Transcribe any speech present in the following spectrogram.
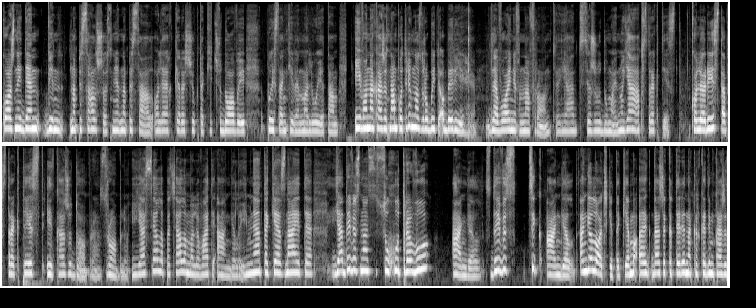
Кожний день він написав щось, не написав. Олег Керещук такий чудовий писанки він малює там. І вона каже: нам потрібно зробити оберіги для воїнів на фронт. Я сижу, думаю, ну я абстрактист. Кольорист, абстрактист, і кажу, добре, зроблю. І я сіла, почала малювати ангели. І мене таке, знаєте, я дивлюсь на суху траву, ангел, Здивись, цик ангел, ангелочки такі. Навіть Катерина Каркадім каже,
